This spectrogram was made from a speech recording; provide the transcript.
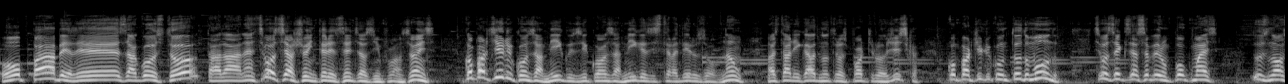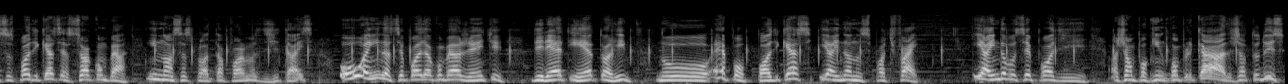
Opa, beleza, gostou? Tá lá, né? Se você achou interessante as informações, compartilhe com os amigos e com as amigas estradeiros ou não, mas tá ligado no transporte e logística, compartilhe com todo mundo. Se você quiser saber um pouco mais dos nossos podcasts, é só acompanhar em nossas plataformas digitais ou ainda você pode acompanhar a gente direto e reto ali no Apple Podcast e ainda no Spotify. E ainda você pode achar um pouquinho complicado, achar tudo isso,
